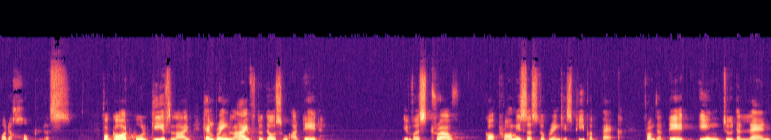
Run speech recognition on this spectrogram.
for the hopeless. For God, who gives life, can bring life to those who are dead. In verse 12, God promises to bring his people back from the dead into the land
